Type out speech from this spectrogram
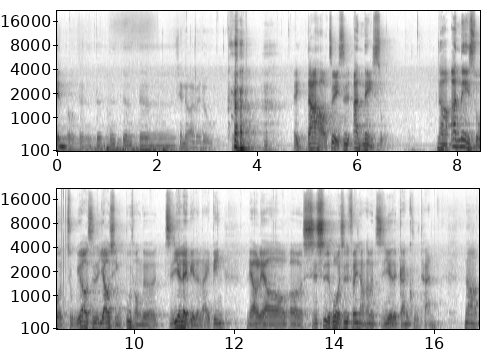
片头，噔噔噔噔噔。片头还没录。哎，大家好，这里是案内所。那案内所主要是邀请不同的职业类别的来宾，聊聊呃时事，或者是分享他们职业的甘苦谈。那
